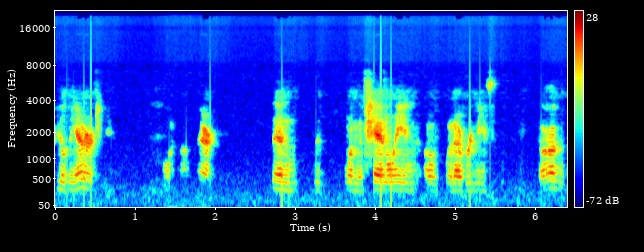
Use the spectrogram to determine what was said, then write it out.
feel the energy going on there. Then the, when the channeling of whatever needs to be done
